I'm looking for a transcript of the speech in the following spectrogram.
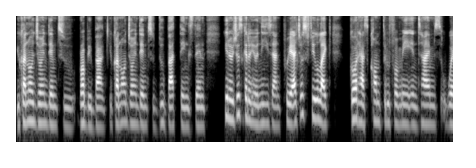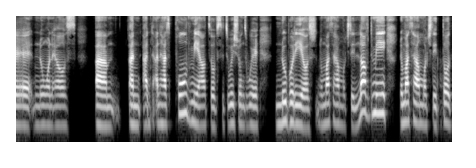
you cannot join them to rob a bank, you cannot join them to do bad things, then you know just get on your knees and pray. I just feel like God has come through for me in times where no one else um, and, and and has pulled me out of situations where nobody else, no matter how much they loved me, no matter how much they thought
